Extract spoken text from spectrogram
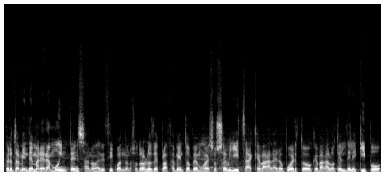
pero también de manera muy intensa, ¿no? Es decir, cuando nosotros los desplazamientos vemos a esos sevillistas que van al aeropuerto, que van al hotel del equipo,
